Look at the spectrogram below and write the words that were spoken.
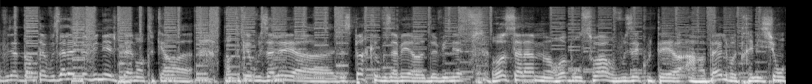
Vous êtes dans le vous allez deviner le thème en tout cas. En tout cas, vous allez, euh, j'espère que vous avez euh, deviné. Re-salam, re-bonsoir, vous écoutez euh, Arabelle, votre émission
